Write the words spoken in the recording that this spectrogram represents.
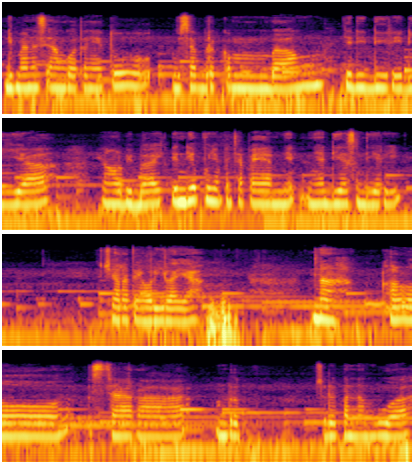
Di mana si anggotanya itu bisa berkembang jadi diri dia yang lebih baik dan dia punya pencapaiannya dia sendiri. Secara teori lah ya. Nah kalau secara menurut sudut pandang gua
